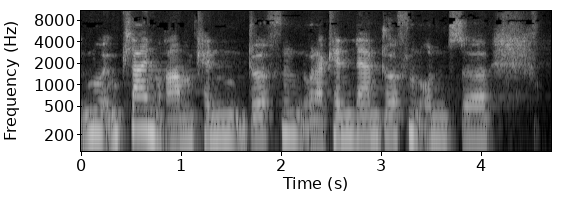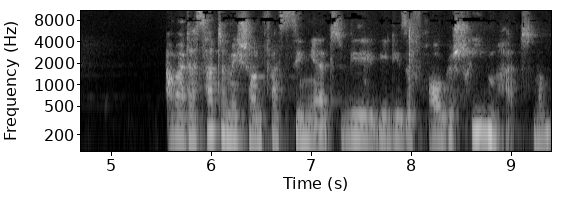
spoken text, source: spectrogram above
nur im kleinen Rahmen kennen dürfen oder kennenlernen dürfen und äh, aber das hatte mich schon fasziniert, wie, wie diese Frau geschrieben hat. Ne?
